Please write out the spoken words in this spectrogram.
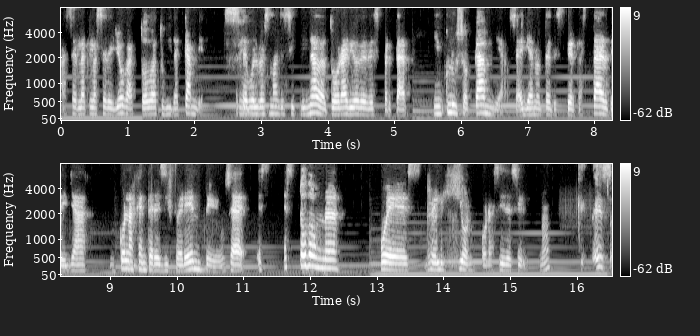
hacer la clase de yoga, toda tu vida cambia, te vuelves más disciplinada, tu horario de despertar incluso cambia, o sea, ya no te despiertas tarde, ya con la gente eres diferente, o sea, es, es toda una pues religión, por así decirlo, ¿no? es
